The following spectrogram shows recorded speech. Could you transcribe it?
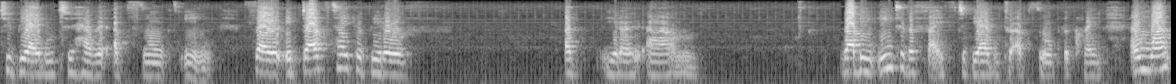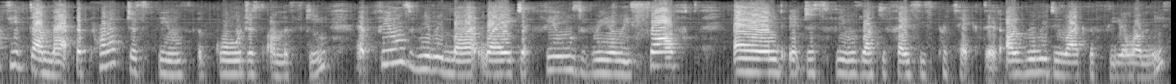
to be able to have it absorbed in. So it does take a bit of, a, you know, um, rubbing into the face to be able to absorb the cream. And once you've done that, the product just feels gorgeous on the skin. It feels really lightweight, it feels really soft, and it just feels like your face is protected. I really do like the feel on this.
